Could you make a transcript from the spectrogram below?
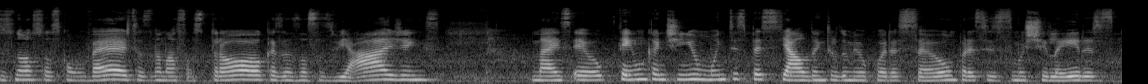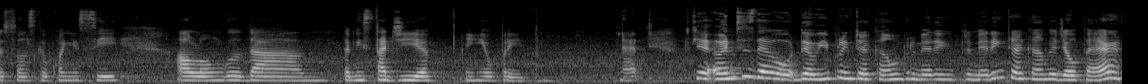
das nossas conversas, das nossas trocas, das nossas viagens. Mas eu tenho um cantinho muito especial dentro do meu coração para esses mochileiros, essas pessoas que eu conheci ao longo da, da minha estadia em Rio Preto. Né? Porque antes de eu, de eu ir para o intercâmbio, primeiro, primeiro intercâmbio de au pair,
